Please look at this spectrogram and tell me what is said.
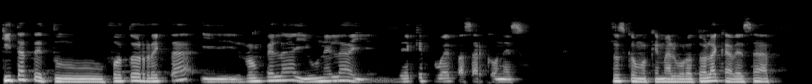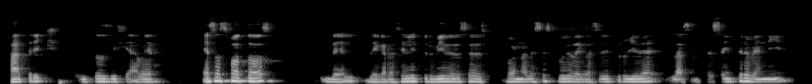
Quítate tu foto recta y rómpela y únela y ve qué puede pasar con eso. Entonces como que me alborotó la cabeza Patrick, entonces dije, a ver, esas fotos de, de Graciela Iturbide, de ese, bueno, de ese estudio de Graciela Iturbide, las empecé a intervenir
